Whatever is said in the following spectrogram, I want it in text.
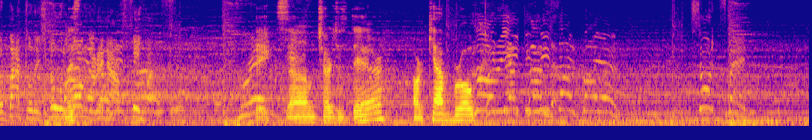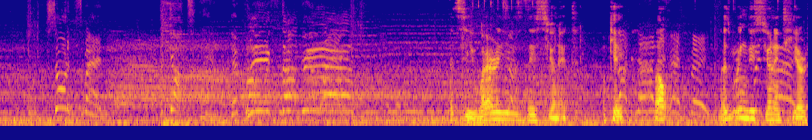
The battle is no Let's- longer in our favor. Take some charges there. Our cav broke. Let's see, where is this unit? Okay, well, let's bring this unit here.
